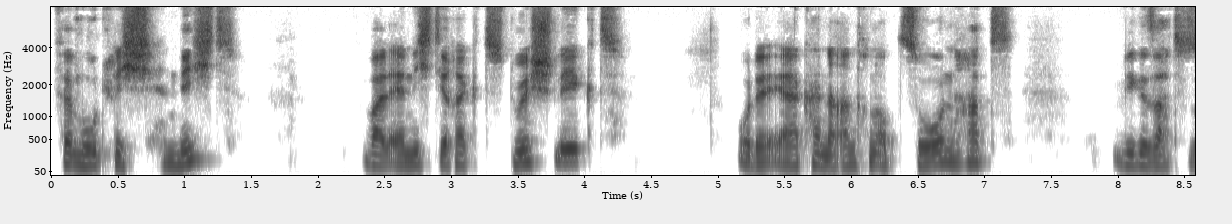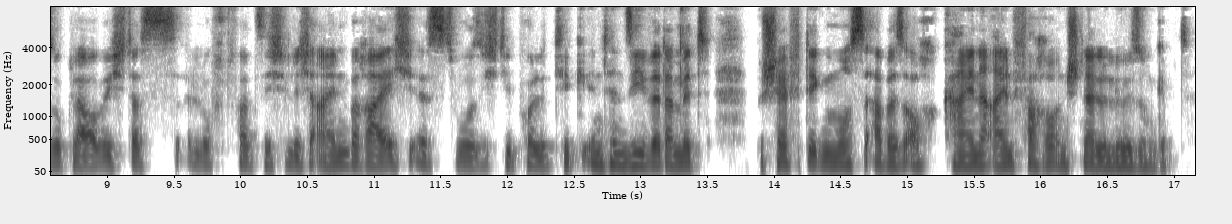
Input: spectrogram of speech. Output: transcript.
vermutlich nicht, weil er nicht direkt durchschlägt oder er keine anderen Optionen hat. Wie gesagt, so glaube ich, dass Luftfahrt sicherlich ein Bereich ist, wo sich die Politik intensiver damit beschäftigen muss, aber es auch keine einfache und schnelle Lösung gibt.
